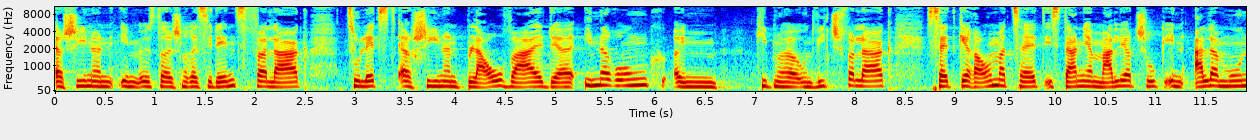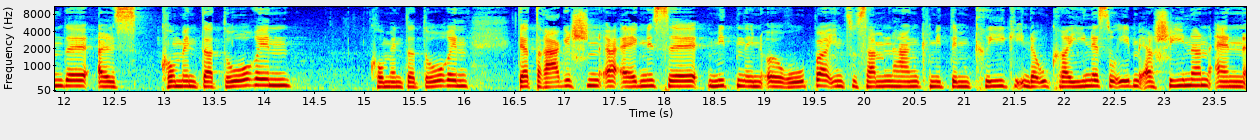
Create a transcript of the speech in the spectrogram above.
erschienen im österreichischen Residenzverlag, zuletzt erschienen Blauwahl der Erinnerung im Kiepenheuer und Witsch Verlag. Seit geraumer Zeit ist Tanja Maljatschuk in aller Munde als Kommentatorin, Kommentatorin der tragischen Ereignisse mitten in Europa im Zusammenhang mit dem Krieg in der Ukraine soeben erschienen. Ein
